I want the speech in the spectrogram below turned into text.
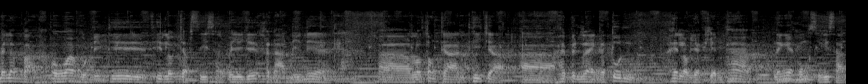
ไม่ลำบากครับเพราะว่าหุ่นนิ่งที่ที่เราจัดสีสันไปเยอะๆขนาดนี้เนี่ยค่ะ อ่าเราต้องการที่จะอ่าให้เป็นแรงกระตุ้น ให้เราอยากเขียนภาพในแง่ของสีสัน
